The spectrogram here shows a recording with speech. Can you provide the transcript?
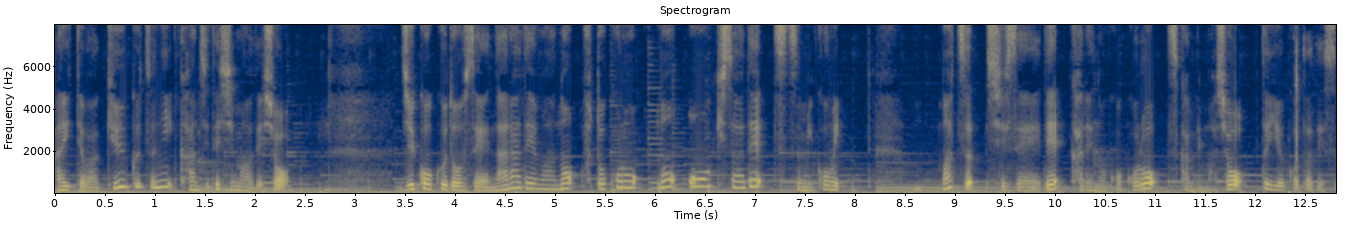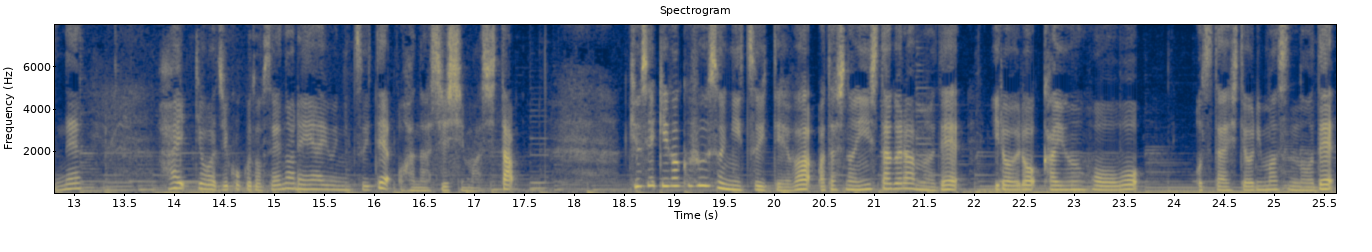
相手は窮屈に感じてしまうでしょう。自国土星ならではの懐の大きさで包み込み待つ姿勢で彼の心をつかみましょう。ということですね。はい今日は自国土星の恋愛運についてお話ししました。旧世紀学風水については私のインスタグラムでいろいろ開運法をお伝えしておりますので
